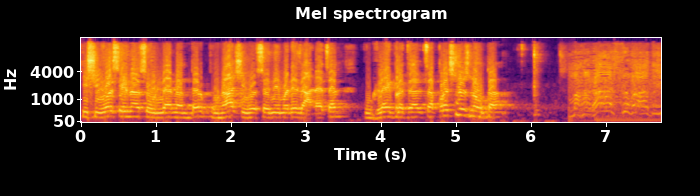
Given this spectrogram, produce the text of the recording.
की शिवसेना सोडल्यानंतर पुन्हा शिवसेनेमध्ये जाण्याचा कुठल्याही प्रकारचा प्रश्नच नव्हता. महाराष्ट्रवादी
